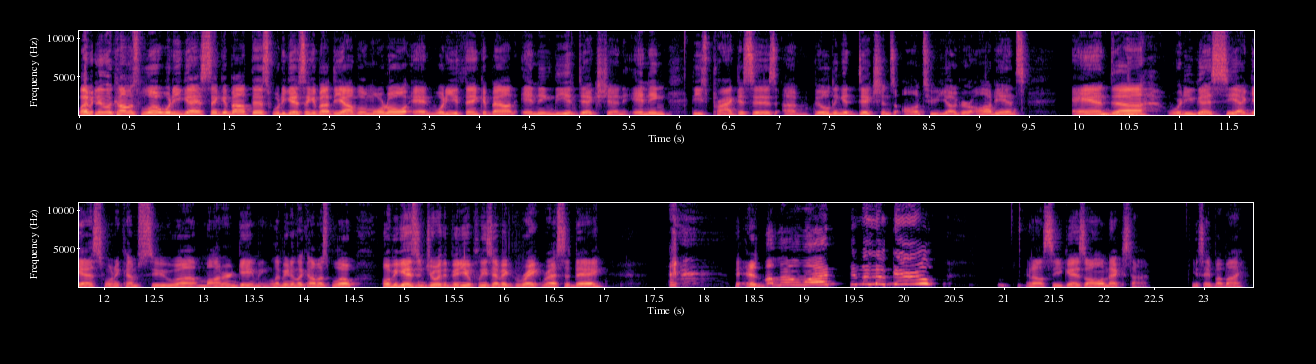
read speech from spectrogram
let me know in the comments below. What do you guys think about this? What do you guys think about Diablo Immortal? And what do you think about ending the addiction, ending these practices of building addictions onto younger audience? And uh, where do you guys see, I guess, when it comes to uh, modern gaming? Let me know in the comments below. Hope you guys enjoyed the video. Please have a great rest of the day. There's my little one. There's my little girl. And I'll see you guys all next time. You say bye-bye? Bye.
